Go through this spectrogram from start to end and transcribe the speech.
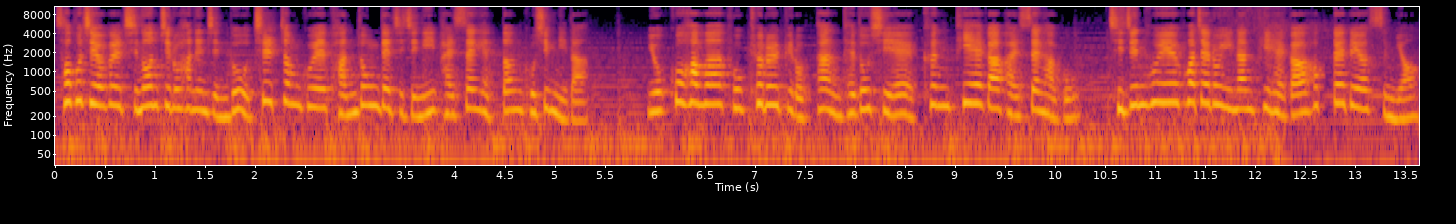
서부 지역을 진원지로 하는 진도 7.9의 관동대 지진이 발생했던 곳입니다. 요코하마 도쿄를 비롯한 대도시에 큰 피해가 발생하고 지진 후에 화재로 인한 피해가 확대되었으며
